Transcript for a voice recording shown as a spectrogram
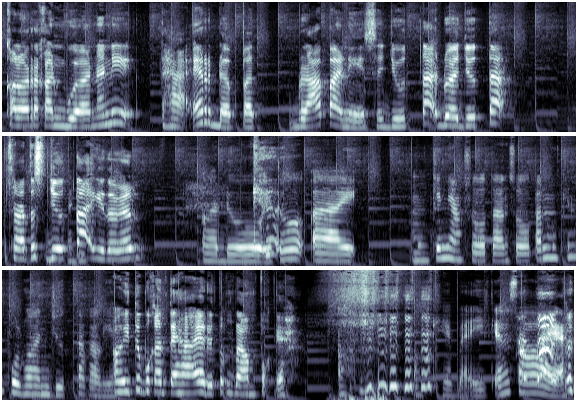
Kalau rekan Buana nih THR dapat berapa nih? Sejuta, dua juta, 100 juta gitu kan. Waduh, itu eh, mungkin yang sultan-sultan mungkin puluhan juta kali ya. Oh, itu bukan THR, itu ngerampok ya. Oke, baik. Eh, salah ya?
